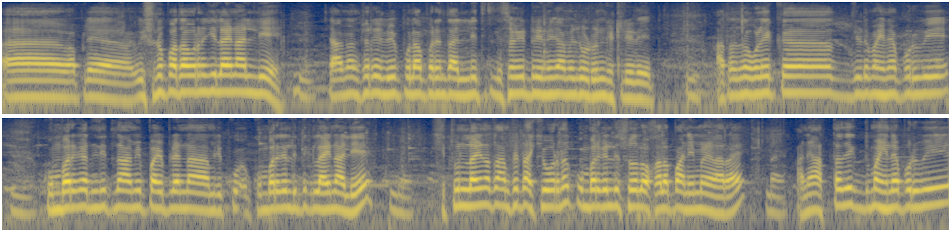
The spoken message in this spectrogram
आपल्या विष्णुपदावरून जी लाईन आलेली आहे त्या आम्ही आमच्या रेल्वे पुलापर्यंत आलेली तिथली सगळी ड्रेनेज आम्ही जोडून घेतलेली आहेत. आता जवळ एक अ, दीड महिन्यापूर्वी कुंभारगल्लीतनं आम्ही पाईपलाईन म्हणजे कु- कुंभारगल्लीत एक लाईन आली आहे. बरं. इथून लाईन आता आमच्या टाकीवरनं कुंभारगल्लीत सुद्धा लोकांना पाणी मिळणार आहे. बरं. आणि आत्ताच एक महिन्यापूर्वी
